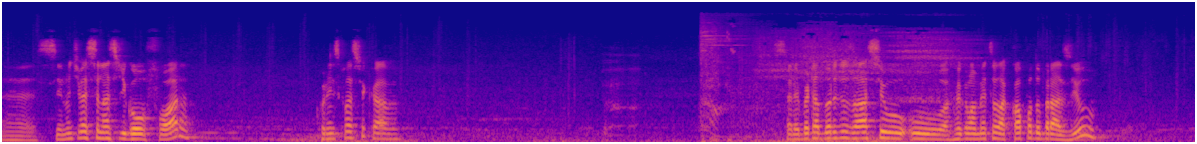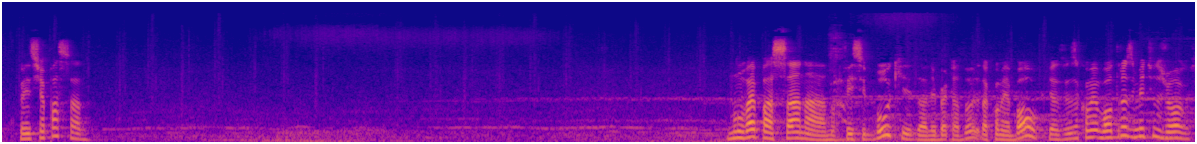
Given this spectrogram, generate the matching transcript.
É, se não tivesse lance de gol fora, o Corinthians classificava. Se a Libertadores usasse o, o regulamento da Copa do Brasil, o Corinthians tinha passado. Não vai passar na, no Facebook da Libertadores, da Comebol? Porque às vezes a Comebol transmite os jogos.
